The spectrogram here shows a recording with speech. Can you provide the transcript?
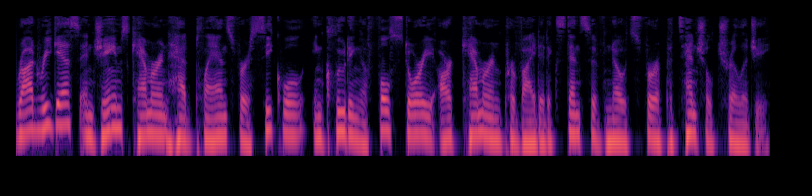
Rodriguez and James Cameron had plans for a sequel, including a full story arc. Cameron provided extensive notes for a potential trilogy.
